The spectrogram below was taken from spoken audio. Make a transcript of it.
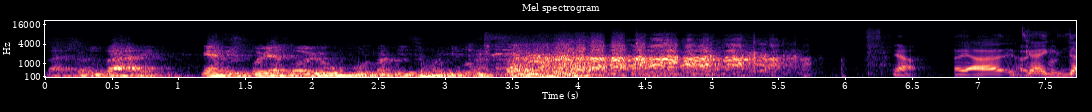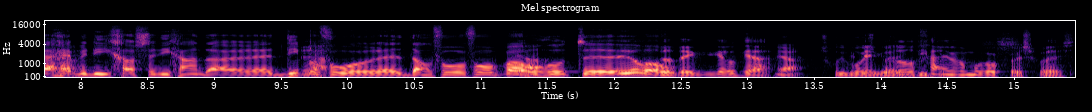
Ja. Nou ja, kijk, daar hebben die gasten die gaan daar eh, dieper voor eh, dan voor, voor een paar honderd eh, euro. Dat denk ik ook, ja. Ja, dat is een goede Ik denk dat het geheim van Marokko is geweest.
